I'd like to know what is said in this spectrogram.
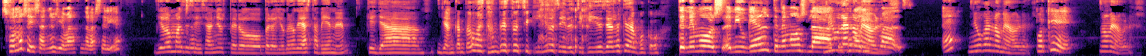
Solo seis años llevan haciendo la serie. Llevan más de seis años, pero, pero yo creo que ya está bien, ¿eh? Que ya, ya han cantado bastante estos chiquillos y los chiquillos ya les queda poco. Tenemos New Girl, tenemos la New Girl, no me hables. más- ¿Eh? No me hables. ¿Por qué? No me hables.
